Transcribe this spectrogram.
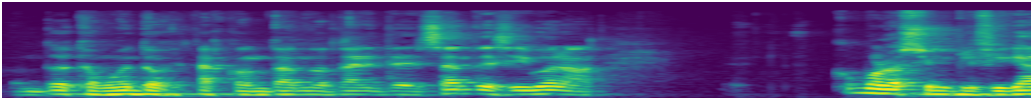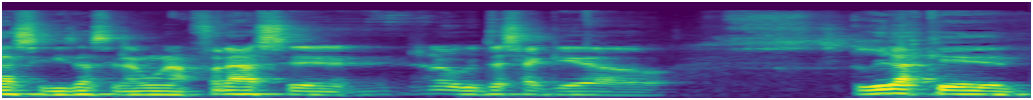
con todos estos momentos que estás contando tan interesantes, y bueno, ¿cómo lo simplificás quizás en alguna frase, algo que te haya quedado? Tuvieras que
